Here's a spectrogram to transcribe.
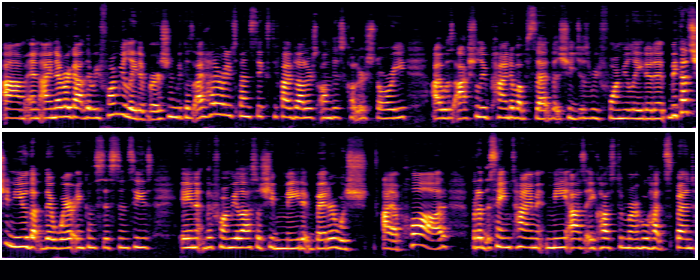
um, and I never got the reformulated version because I had already spent $65 on this color story. I was actually kind of upset that she just reformulated it because she knew that there were inconsistencies in the formula so she made it better which I applaud but at the same time me as a customer who had spent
